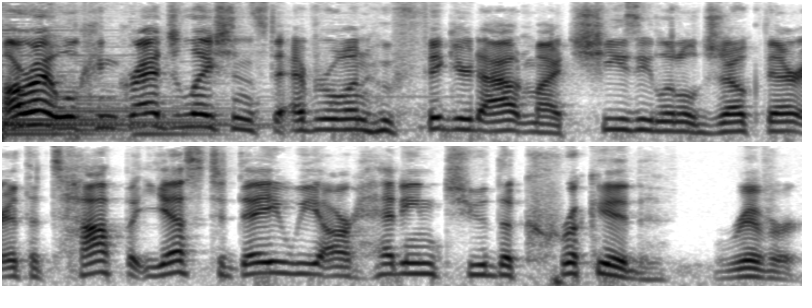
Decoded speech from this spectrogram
All right, well, congratulations to everyone who figured out my cheesy little joke there at the top. But yes, today we are heading to the Crooked River.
